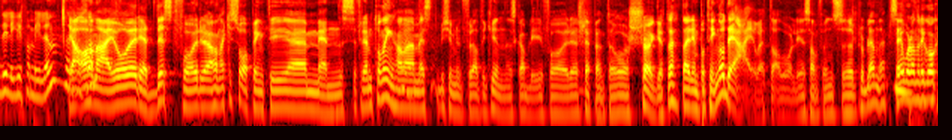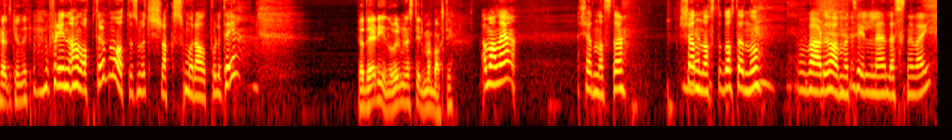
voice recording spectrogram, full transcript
De ligger i familien. Ja, og. Han er jo reddest for Han er ikke så opphengt i eh, menns fremtoning. Han er mest bekymret for at kvinnene skal bli for slepphendte og skjøgete der inne på ting. Og det er jo et alvorlig samfunnsproblem, det. Se hvordan dere går kledd, kvinner. Fordi han opptrer på en måte som et slags moralpoliti. Ja, det er dine ord, men jeg stiller meg bak de. Amalie, skjønnaste. Skjønnaste.no. Hva er det du har med til eh, desken i dag?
